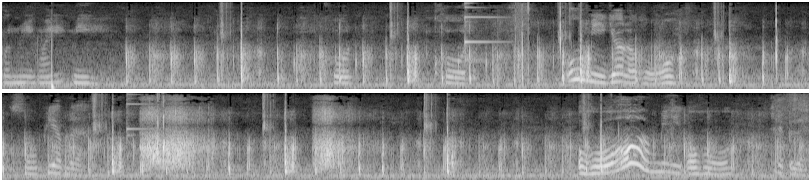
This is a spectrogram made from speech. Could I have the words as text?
บนมีอีกไหมมีโคดโคดอู้มีเยอะเหรอโห พียบเลยโอ้โห มีอีกโอ้โหใช่ไปเลย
